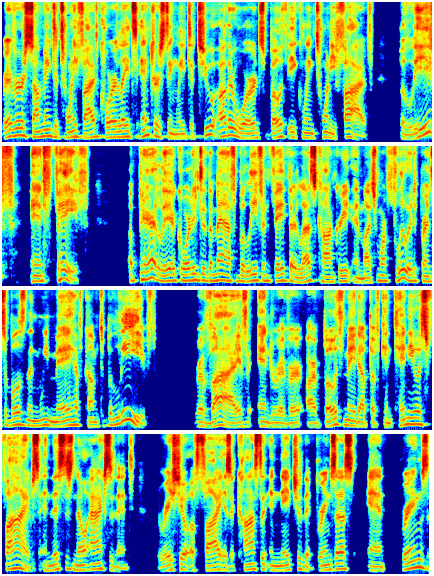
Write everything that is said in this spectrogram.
River summing to 25 correlates interestingly to two other words, both equaling 25 belief and faith. Apparently, according to the math, belief and faith are less concrete and much more fluid principles than we may have come to believe. Revive and River are both made up of continuous fives, and this is no accident. The ratio of phi is a constant in nature that brings us and brings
